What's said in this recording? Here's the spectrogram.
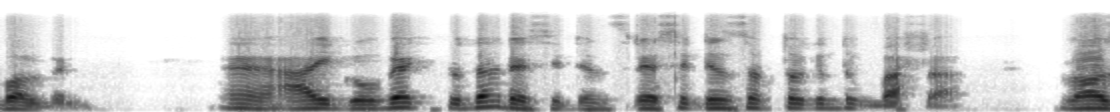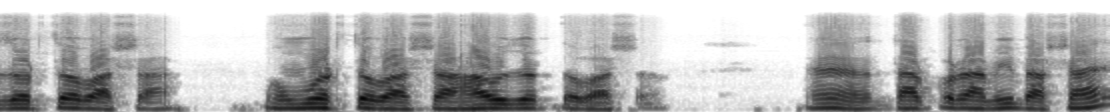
বলবেন। হ্যাঁ I go back to the residence residence অর্থ কিন্তু বাসা। লজ অর্থ বাসা। হোম অর্থ বাসা। হাউস অর্থ বাসা। হ্যাঁ তারপর আমি বাসায়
